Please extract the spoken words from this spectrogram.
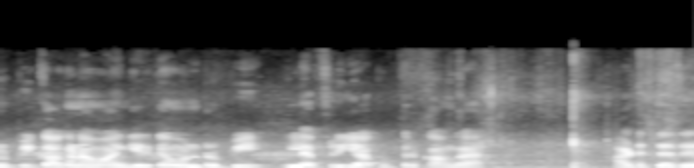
ருப்பிக்காக நான் வாங்கியிருக்கேன். ஒன் ருப்பி இல்லை ஃப்ரீயாக கொடுத்துருக்காங்க. அடுத்தது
